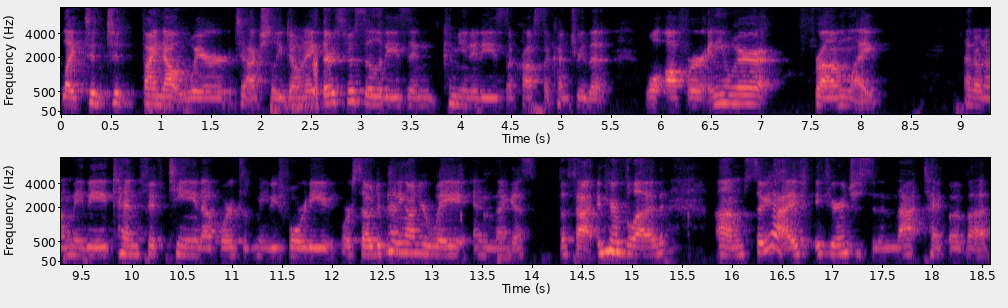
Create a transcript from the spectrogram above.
like to to find out where to actually donate there's facilities in communities across the country that will offer anywhere from like i don't know maybe 10 15 upwards of maybe 40 or so depending on your weight and i guess the fat in your blood. Um, so yeah if, if you're interested in that type of a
